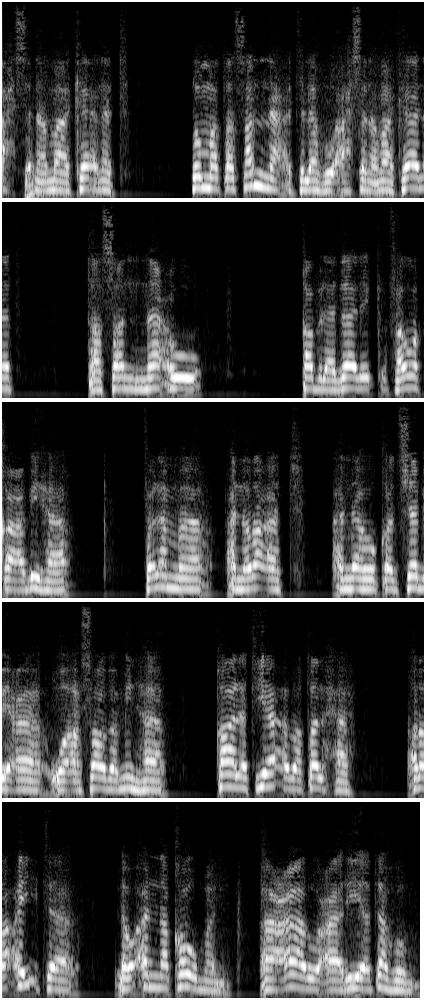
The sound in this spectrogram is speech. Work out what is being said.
أحسن ما كانت ثم تصنعت له أحسن ما كانت تصنع قبل ذلك فوقع بها. فلما أن رأت أنه قد شبع وأصاب منها قالت يا أبا طلحة رأيت لو أن قوما أعاروا عاريتهم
